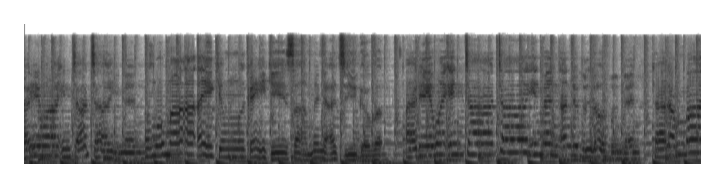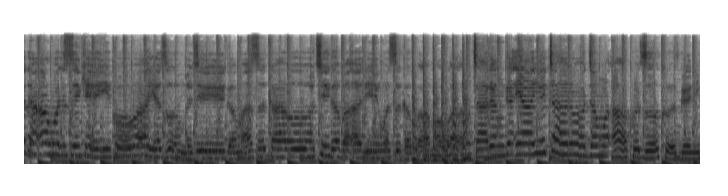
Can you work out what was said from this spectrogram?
Arewa Entertainment Mu ma a aikin mu kai ke samu a ci gaba. Arewa Entertainment and Development Taron ba da awar suke yi kowa ya zo mu je ga masu kawo ci gaba arewa suka ba mawa. Taron ga yayi taro jama'a ku zo ku gani.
